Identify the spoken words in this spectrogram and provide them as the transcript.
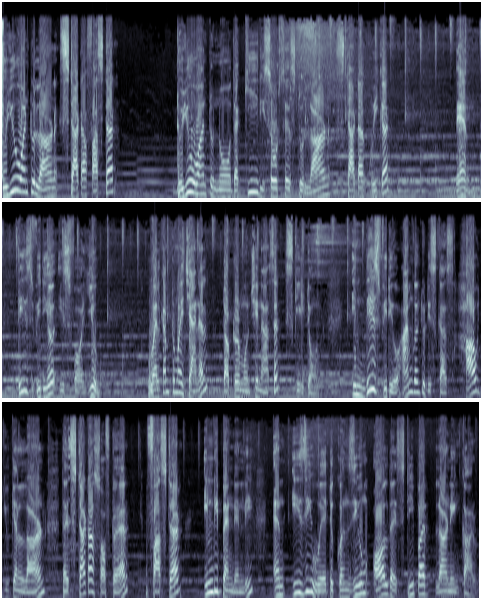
Do you want to learn Stata faster? Do you want to know the key resources to learn Stata quicker? Then this video is for you. Welcome to my channel Dr. Munshi Naser Skill Tone. In this video I am going to discuss how you can learn the Stata software faster, independently and easy way to consume all the steeper learning curve.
